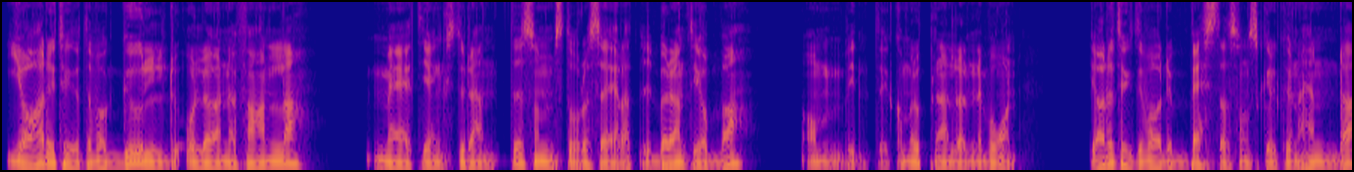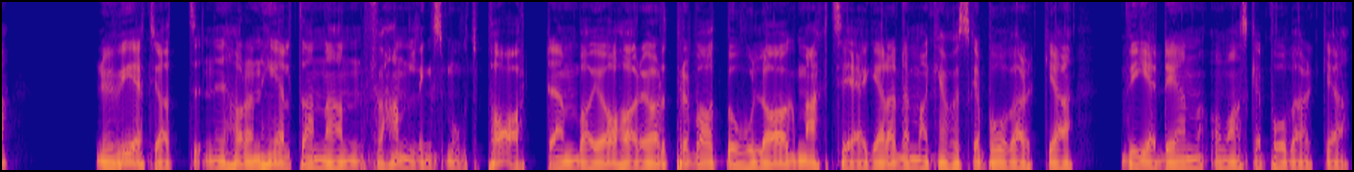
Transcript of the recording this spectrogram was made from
Jag hade tyckt att det var guld att löneförhandla med ett gäng studenter som står och säger att vi börjar inte jobba om vi inte kommer upp på den här lönenivån. Jag hade tyckt det var det bästa som skulle kunna hända. Nu vet jag att ni har en helt annan förhandlingsmotpart än vad jag har. Jag har ett privat bolag med aktieägare där man kanske ska påverka vdn och man ska påverka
